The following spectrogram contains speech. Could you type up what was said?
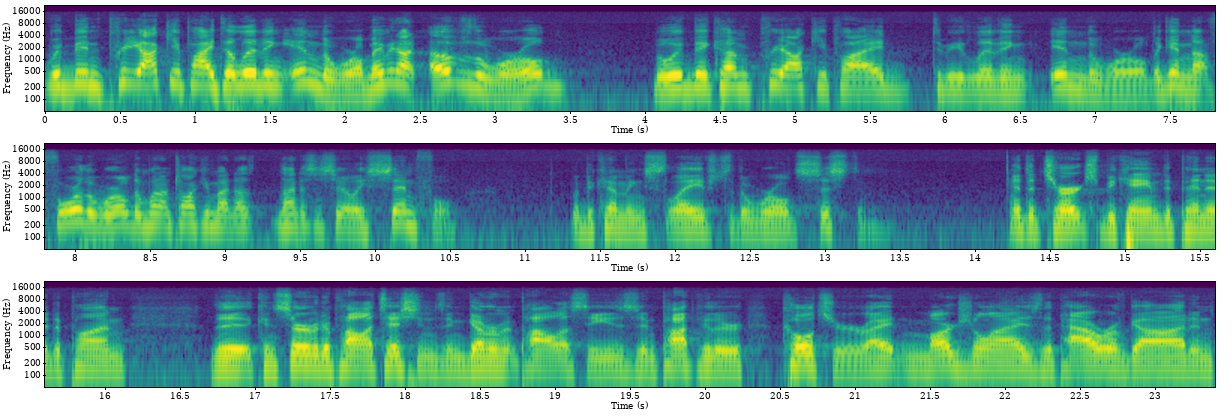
we've been preoccupied to living in the world, maybe not of the world, but we've become preoccupied to be living in the world. Again, not for the world, and what I'm talking about, not, not necessarily sinful, but becoming slaves to the world system. That the church became dependent upon the conservative politicians and government policies and popular culture, right? And marginalize the power of God and,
